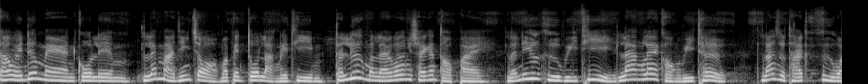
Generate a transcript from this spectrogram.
เอาเอนเดอร์แมนโกเลมและหมาจิ้งจอกมาเป็นตัวหลักในทีม แต่เลือกมาแล้วก็ต้องใช้กันต่อไป และนี่ก็คือวีที่ร่างแรกของวีเทอร์ ร่างสุดท้ายก็คือไว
